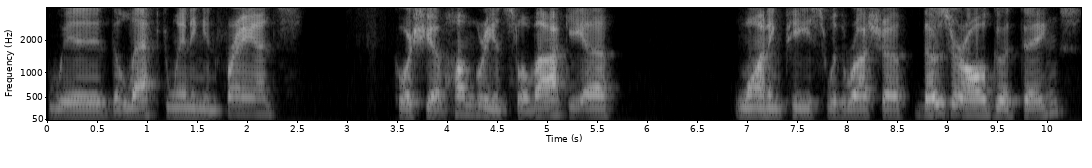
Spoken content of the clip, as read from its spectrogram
with the left winning in France, course, you have Hungary and Slovakia wanting peace with Russia. Those are all good things.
